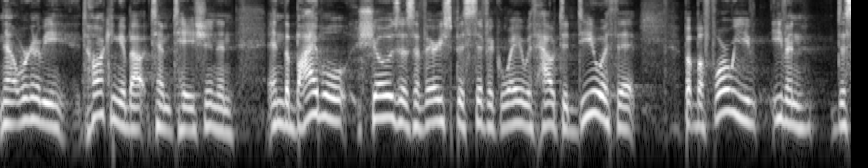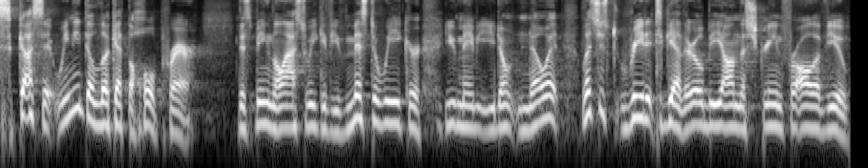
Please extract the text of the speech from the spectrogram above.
Now, we're going to be talking about temptation, and, and the Bible shows us a very specific way with how to deal with it. But before we even discuss it, we need to look at the whole prayer. This being the last week, if you've missed a week or you maybe you don't know it, let's just read it together. It'll be on the screen for all of you.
